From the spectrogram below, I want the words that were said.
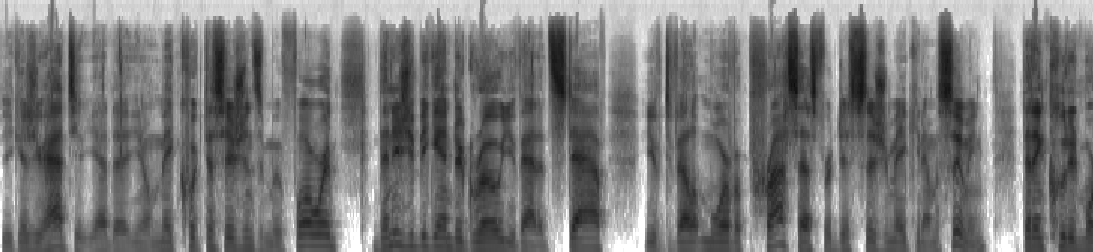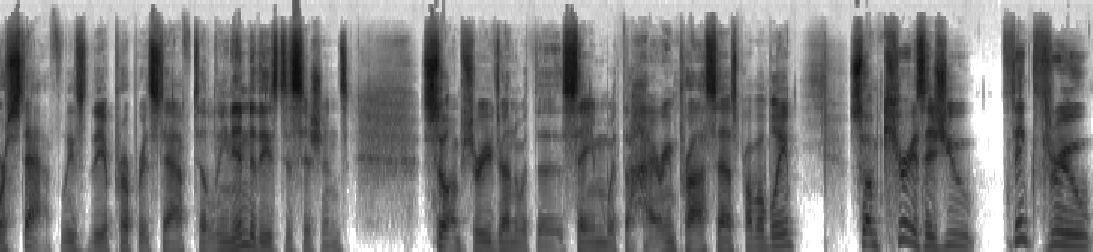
because you had to. You had to, you know, make quick decisions and move forward. Then, as you began to grow, you've added staff, you've developed more of a process for decision making, I'm assuming, that included more staff, at least the appropriate staff to lean into these decisions. So, I'm sure you've done with the same with the hiring process, probably. So, I'm curious as you think through,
